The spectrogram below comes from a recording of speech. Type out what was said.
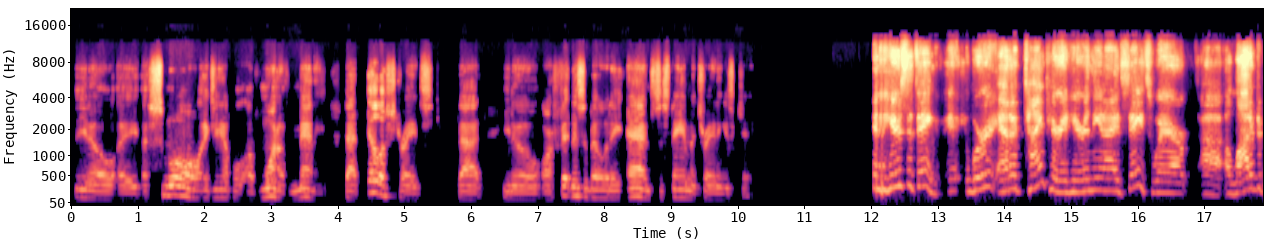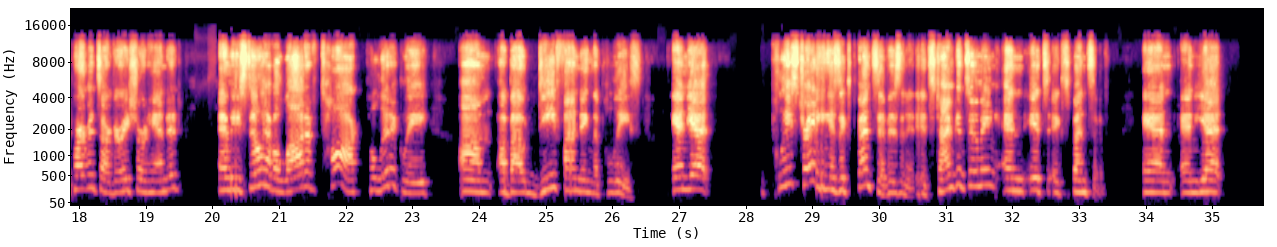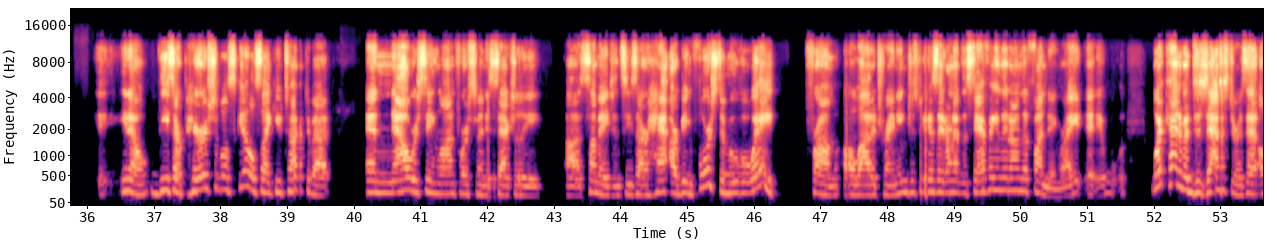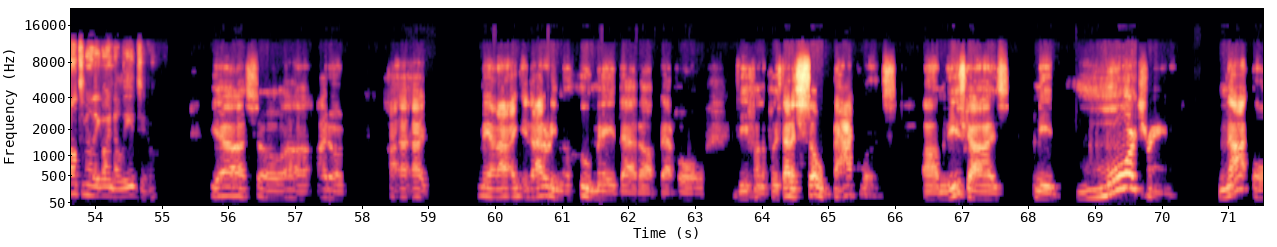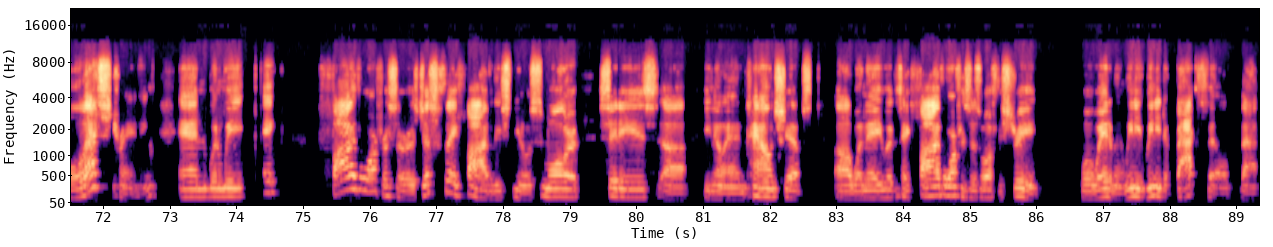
you know, a, a small example of one of many that illustrates that, you know, our fitness ability and sustainment training is key. And here's the thing we're at a time period here in the United States where uh, a lot of departments are very shorthanded. And we still have a lot of talk politically um, about defunding the police. And yet, police training is expensive, isn't it? It's time consuming and it's expensive. And, and yet, you know, these are perishable skills like you talked about. And now we're seeing law enforcement is actually uh, some agencies are ha- are being forced to move away from a lot of training just because they don't have the staffing and they don't have the funding, right? It, it, what kind of a disaster is that ultimately going to lead to? Yeah, so uh, I don't, I, I, man, I, I don't even know who made that up. That whole defund the police. That is so backwards. Um, these guys need more training, not less training. And when we take five officers, just say five these, you know, smaller cities, uh, you know, and townships, uh, when they would take five officers off the street, well, wait a minute, we need we need to backfill that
